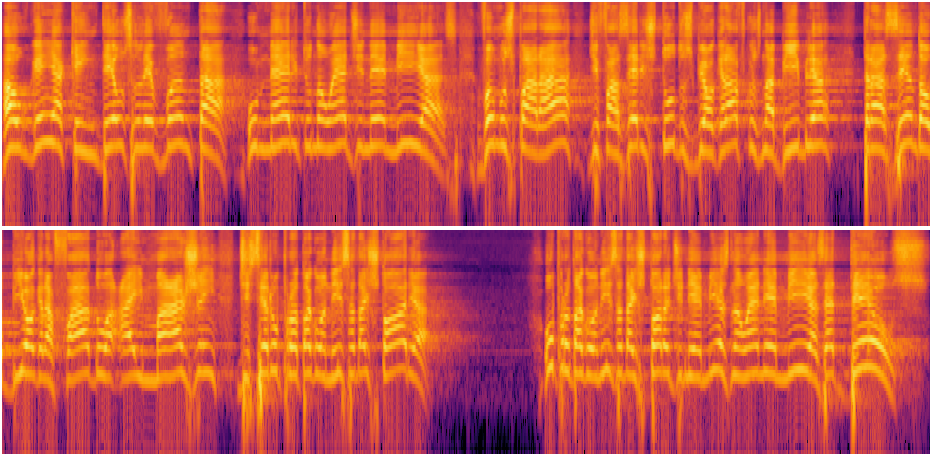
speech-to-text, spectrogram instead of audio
alguém a quem Deus levanta. O mérito não é de Neemias. Vamos parar de fazer estudos biográficos na Bíblia, trazendo ao biografado a imagem de ser o protagonista da história. O protagonista da história de Neemias não é Neemias, é Deus.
